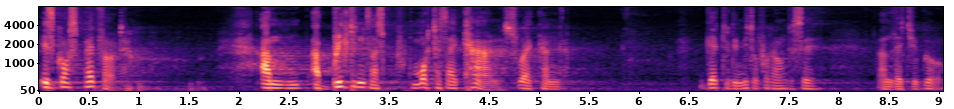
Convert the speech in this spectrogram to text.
It's God's method. I'm abridging it as much as I can so I can get to the meat of what I want to say and let you go.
